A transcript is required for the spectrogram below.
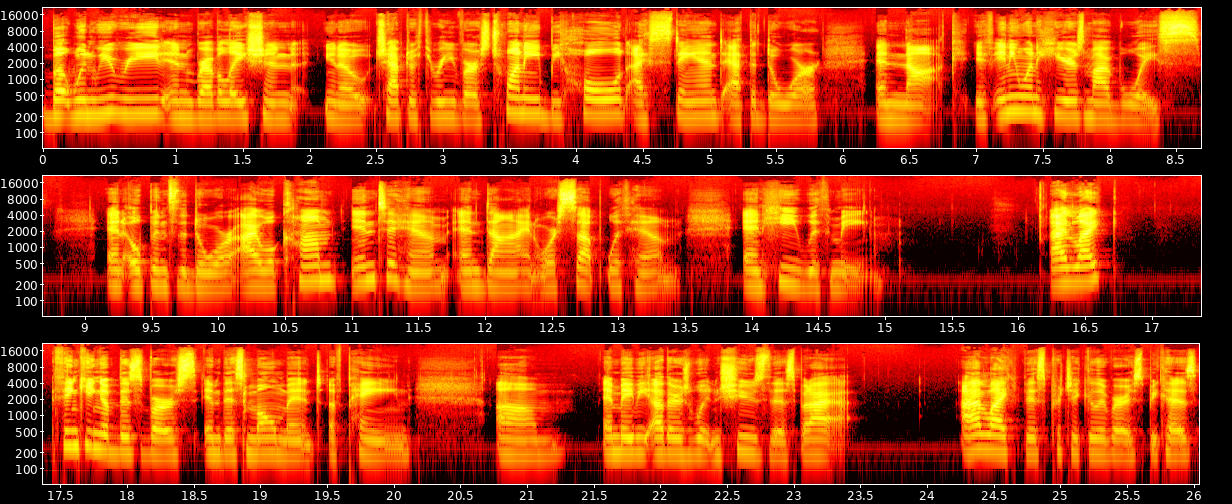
But when we read in Revelation, you know, chapter 3, verse 20, behold, I stand at the door and knock. If anyone hears my voice and opens the door, I will come into him and dine or sup with him, and he with me. I like thinking of this verse in this moment of pain, um, and maybe others wouldn't choose this, but I I like this particular verse because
